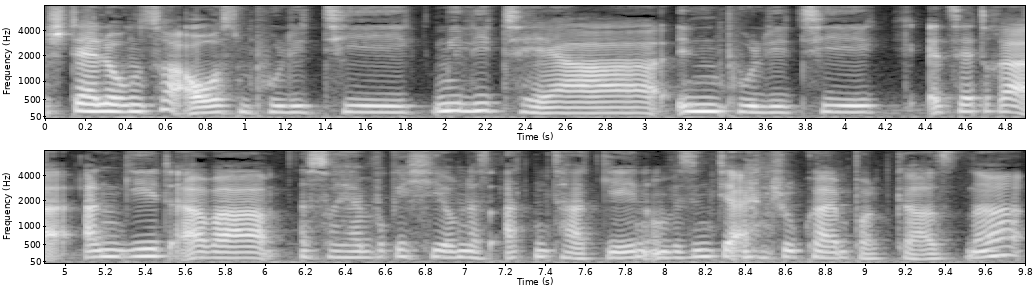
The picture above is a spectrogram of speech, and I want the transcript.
Stellung zur Außenpolitik, Militär, Innenpolitik etc. angeht, aber es soll ja wirklich hier um das Attentat gehen und wir sind ja ein True Crime Podcast, ne?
